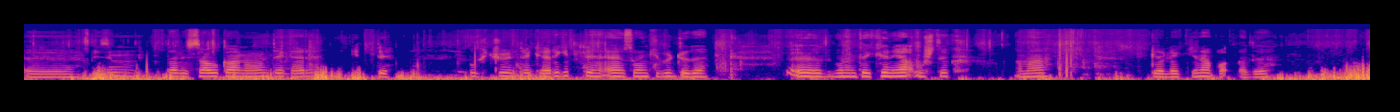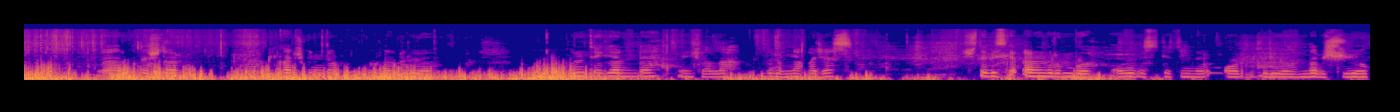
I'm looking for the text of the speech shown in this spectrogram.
eee, bizim tabi Salkano'nun tekeri gitti. Bu küçüğün tekeri gitti. En sonki videoda evet, bunun tekerini yapmıştık. Ama tekerlek yine patladı. Ve arkadaşlar hmm, birkaç gündür burada duruyor. Bunun tekerini de inşallah bugün yapacağız. İşte bisikletlerin durumu bu. Evi bisikletin de orada duruyor. Onda bir şey yok.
